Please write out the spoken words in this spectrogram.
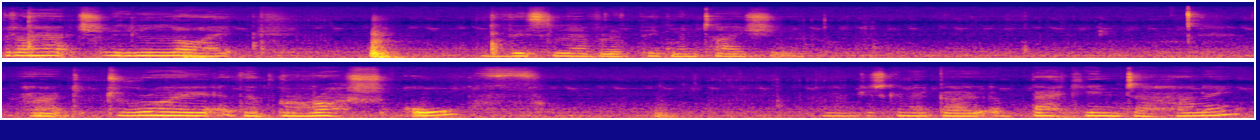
but I actually like this level of pigmentation. Right, dry the brush off. And I'm just going to go back into honey.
